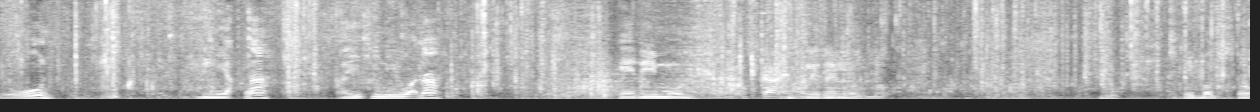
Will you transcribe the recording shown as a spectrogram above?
Yun. Biniyak na. Ay, iniwa na. Kay Rimon. Tapos kain pa good. lulo. Kay Bugs to.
